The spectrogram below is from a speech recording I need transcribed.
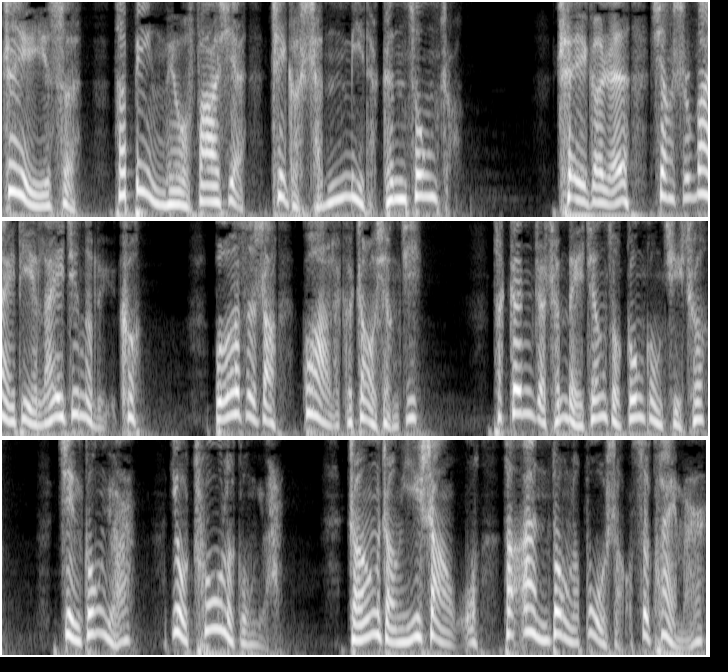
这一次，他并没有发现这个神秘的跟踪者。这个人像是外地来京的旅客，脖子上挂了个照相机。他跟着陈北江坐公共汽车，进公园，又出了公园，整整一上午，他按动了不少次快门，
